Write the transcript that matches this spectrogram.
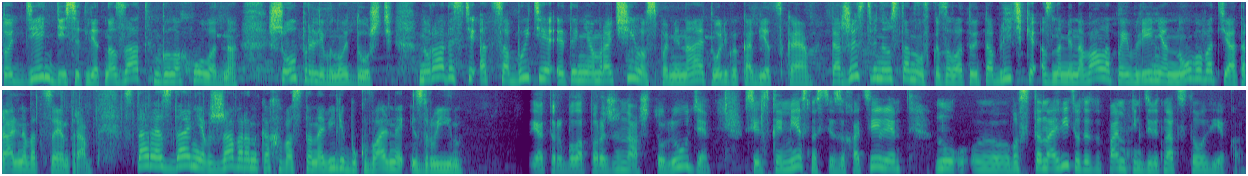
тот день, 10 лет назад, было холодно. Шел проливной дождь. Но радости от события это не омрачило, вспоминает Ольга Кобецкая. Торжественная установка золотой таблички ознаменовала появление нового театрального центра. Старое здание в Жаворонках восстановили буквально из руин. Я которая была поражена, что люди в сельской местности захотели ну, э, восстановить вот этот памятник 19 века.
